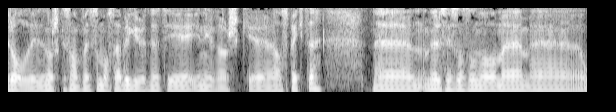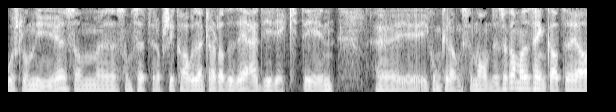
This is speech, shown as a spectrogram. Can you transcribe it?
rolle i det norske samfunnet som også er begrunnet i, i nynorskaspektet. Men når du ser sånn som nå med, med Oslo Nye, som, som, setter opp Chicago, det er klart at det er direkte inn i, i konkurranse med andre. Så kan man jo tenke at ja,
